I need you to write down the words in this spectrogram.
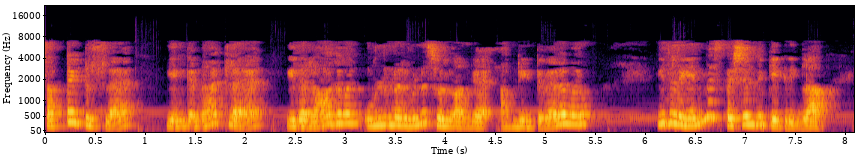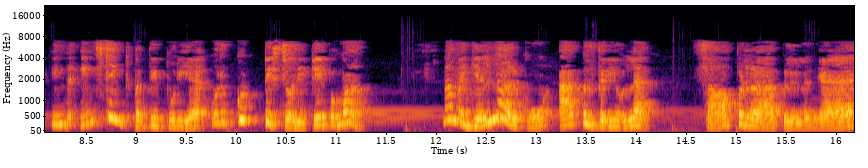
சப்டைட்டில்ஸ்ல எங்க நாட்டுல இத ராகவன் உள்ளுணர்வுன்னு சொல்லுவாங்க அப்படின்ட்டு வேற வரும். இதுல என்ன ஸ்பெஷல்னு கேக்குறீங்களா? இந்த இன்ஸ்டிங் பத்தி புரிய ஒரு குட்டி ஸ்டோரி கேட்போமா நம்ம எல்லாருக்கும் ஆப்பிள் தெரியும்ல? சாப்பிடுற ஆப்பிள் இல்லைங்க.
